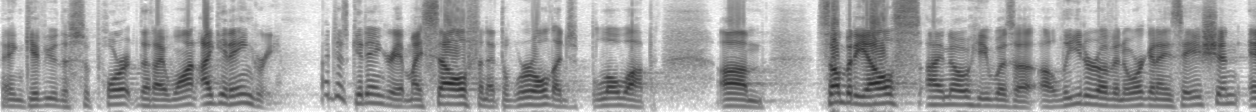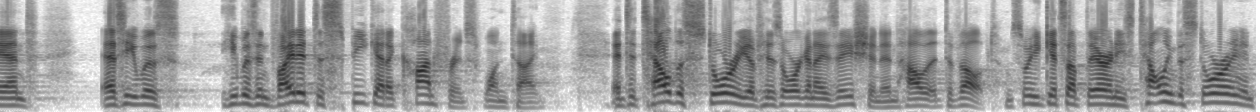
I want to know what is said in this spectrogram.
and give you the support that I want, I get angry. I just get angry at myself and at the world. I just blow up. Um, Somebody else, I know he was a, a leader of an organization, and as he was, he was invited to speak at a conference one time and to tell the story of his organization and how it developed. And so he gets up there and he's telling the story and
